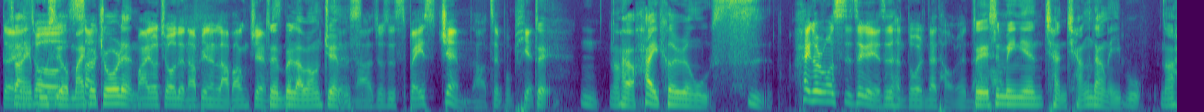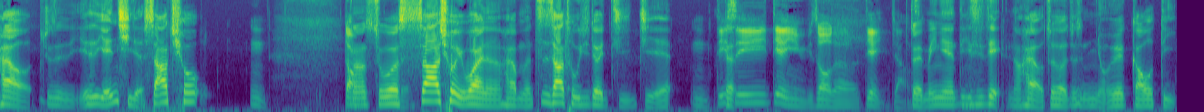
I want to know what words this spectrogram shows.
对，上一部是由 Michael Jordan，Michael Jordan，然后变成 LeBron James，对，被 LeBron James，然后就是 Space Jam，然后这部片。对，嗯，然后还有《骇客任务四》，《骇客任务四》这个也是很多人在讨论的，对，是明年抢强档的一部。然后还有就是也是延期的《沙丘》，嗯。那除了沙丘以外呢，还有我们的自杀突击队集结，嗯，DC 电影宇宙的电影这样子。对，明年 DC 电影，然后还有最后就是纽约高地。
